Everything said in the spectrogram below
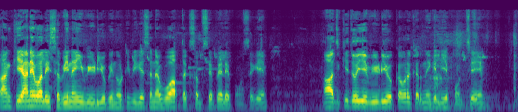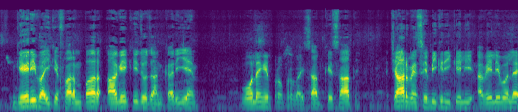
ताकि आने वाली सभी नई वीडियो की नोटिफिकेशन है, वो आप तक सबसे पहले पहुँच सके। आज की जो ये वीडियो कवर करने के लिए पहुँचे गेरी भाई के फार्म पर, आगे की जो जानकारी है वो लेंगे प्रॉपर भाई साहब के साथ। चार भैंसें बिक्री के लिए अवेलेबल है।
